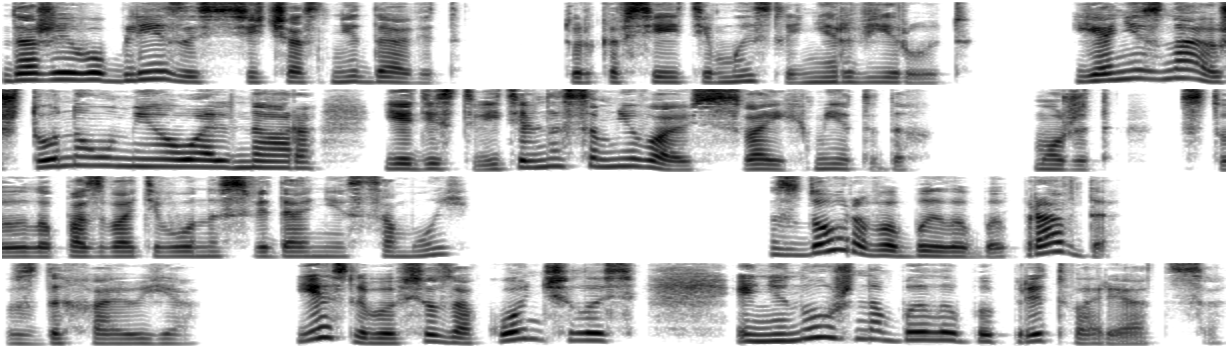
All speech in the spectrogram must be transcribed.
Даже его близость сейчас не давит. Только все эти мысли нервируют. Я не знаю, что на уме у Альнара, я действительно сомневаюсь в своих методах. Может, стоило позвать его на свидание самой? Здорово было бы, правда? Вздыхаю я если бы все закончилось, и не нужно было бы притворяться.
